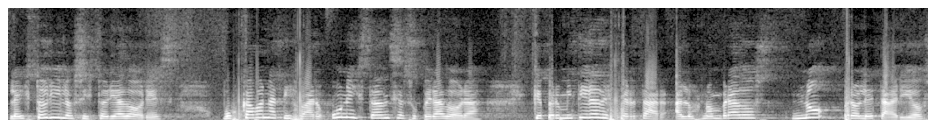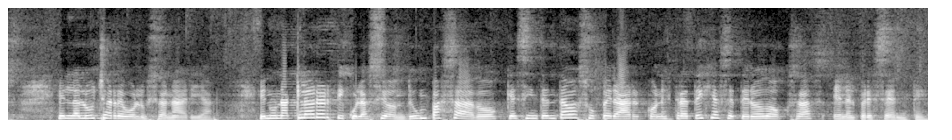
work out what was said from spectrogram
la historia y los historiadores buscaban atisbar una instancia superadora que permitiera despertar a los nombrados no proletarios en la lucha revolucionaria, en una clara articulación de un pasado que se intentaba superar con estrategias heterodoxas en el presente.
